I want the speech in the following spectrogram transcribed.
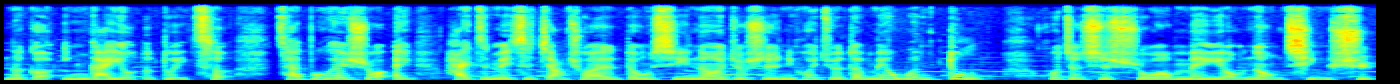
那个应该有的对策，才不会说哎。孩子每次讲出来的东西呢，就是你会觉得没有温度，或者是说没有那种情绪。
